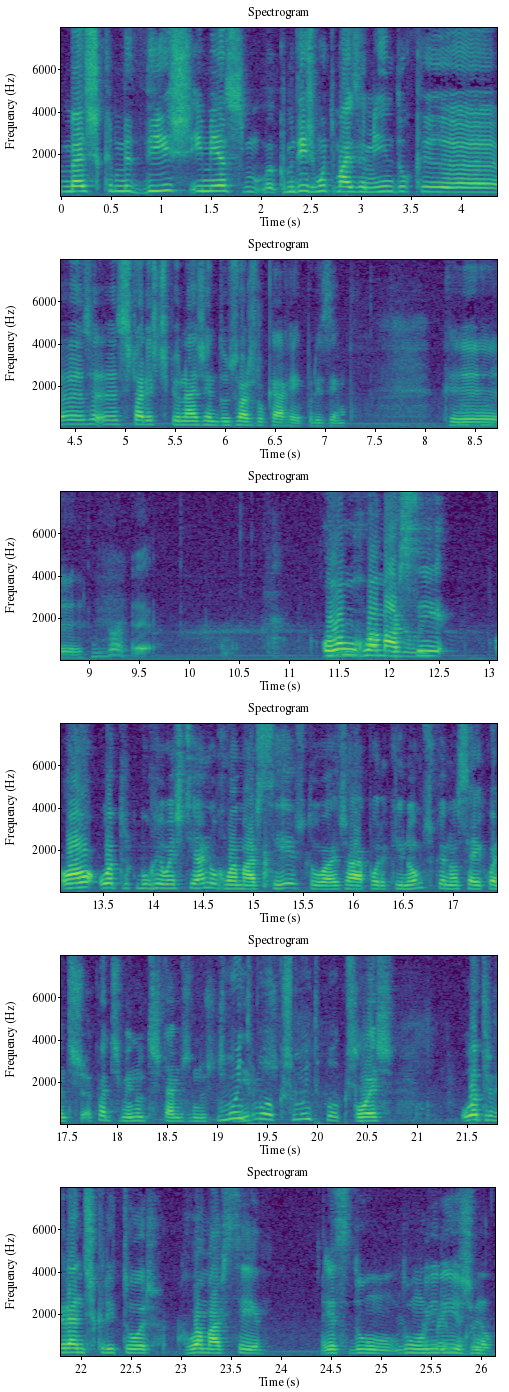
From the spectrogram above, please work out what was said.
mas que me diz imenso, que me diz muito mais a mim do que as, as histórias de espionagem do Jorge Le Carré, por exemplo. Que, ou o Juan Marcé, ou outro que morreu este ano, o Juan Marcé, estou a já a pôr aqui nomes, porque eu não sei quantos, quantos minutos estamos nos despedirmos. Muito poucos, muito poucos. Pois, outro grande escritor, Juan Marcé, esse de um, de um lirismo,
